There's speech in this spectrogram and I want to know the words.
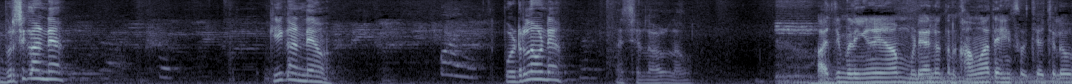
ਬੁਰਸ਼ ਕੰਡਿਆ ਕੀ ਕੰਡਿਆ ਪਾਊਡਰ ਲਾਉਣ ਡਿਆ? ਅੱਛਾ ਲਾਓ ਲਾਓ। ਅੱਜ ਮਿਲੀਆਂ ਆ ਮੁੰਡਿਆਂ ਨੂੰ ਤਨਖਾਹਾਂ ਤੇ ਅਸੀਂ ਸੋਚਿਆ ਚਲੋ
